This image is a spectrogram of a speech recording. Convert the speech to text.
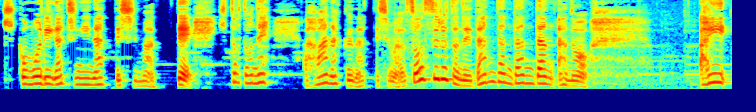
きこもりがちになってしまって、人とね、会わなくなってしまう。そうするとね、だんだんだんだん、あの、会い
